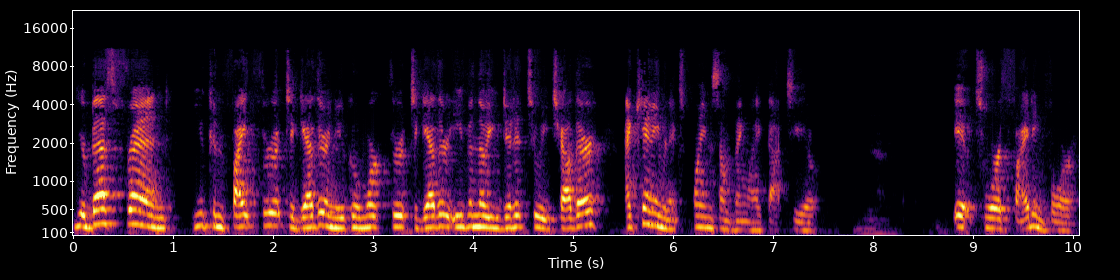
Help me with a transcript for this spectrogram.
your best friend you can fight through it together and you can work through it together, even though you did it to each other. I can't even explain something like that to you. Yeah. It's worth fighting for.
